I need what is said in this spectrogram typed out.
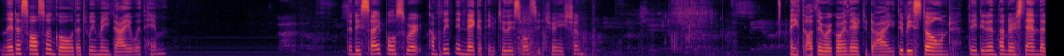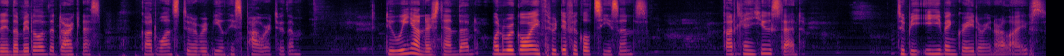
Let us also go that we may die with him. The disciples were completely negative to this whole situation. They thought they were going there to die, to be stoned. They didn't understand that in the middle of the darkness, God wants to reveal His power to them. Do we understand that when we're going through difficult seasons, God can use that to be even greater in our lives?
